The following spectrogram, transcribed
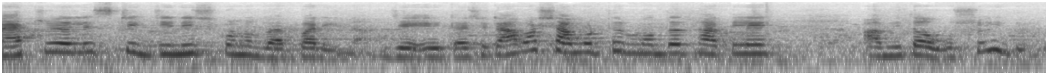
ম্যাটেরিয়ালিস্টিক জিনিস কোনো ব্যাপারই না যে এটা সেটা। আমার সামর্থ্যের মধ্যে থাকলে আমি তো অবশ্যই দেবো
